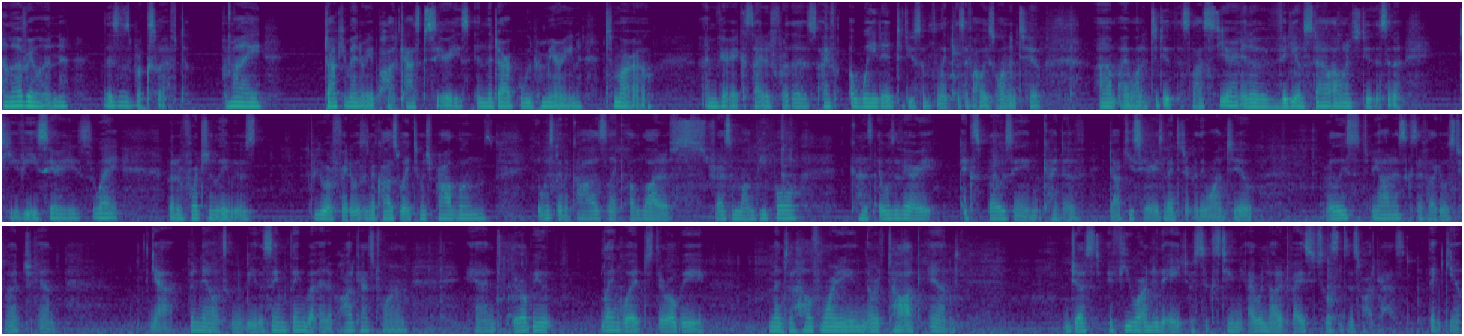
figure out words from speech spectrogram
Hello, everyone. This is Brooke Swift. My documentary podcast series, In the Dark, will be premiering tomorrow. I'm very excited for this. I've awaited to do something like this. I've always wanted to. Um, I wanted to do this last year in a video style. I wanted to do this in a TV series way, but unfortunately, it was we were afraid it was going to cause way too much problems it was going to cause like a lot of stress among people because it was a very exposing kind of docu series, and I didn't really want to release it to be honest because I felt like it was too much and yeah. But now it's going to be the same thing but in a podcast form, and there will be language, there will be mental health warning or talk and just if you are under the age of 16, I would not advise you to listen to this podcast. Thank you.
